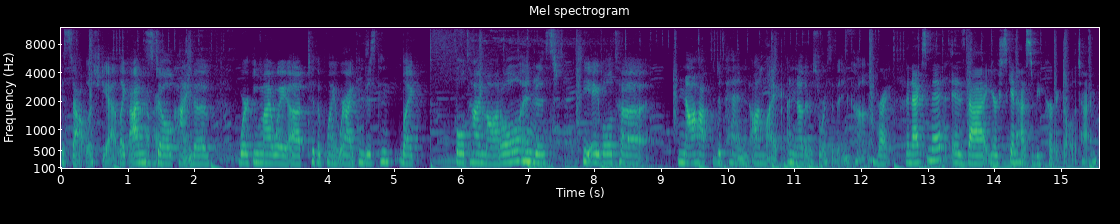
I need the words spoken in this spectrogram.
established yet. Like I'm okay. still kind of working my way up to the point where I can just like full-time model and just be able to not have to depend on like another source of income. Right. The next myth is that your skin has to be perfect all the time.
